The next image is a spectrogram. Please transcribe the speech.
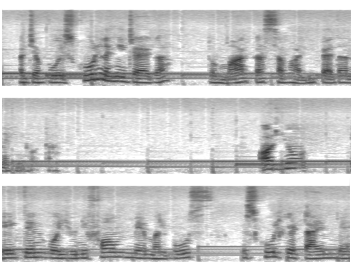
اور جب وہ اسکول نہیں جائے گا تو مار کا سوال ہی پیدا نہیں ہوتا۔ اور یوں ایک دن وہ یونیفارم میں ملبوس اسکول کے ٹائم میں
